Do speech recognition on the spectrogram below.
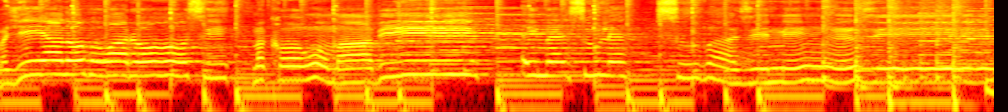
မရေရသောဘဝတော်စီမခေါ်ဝွန်ပါပြီအိမ်မဲ့ဆူလဲဆူပါစေနေစီ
